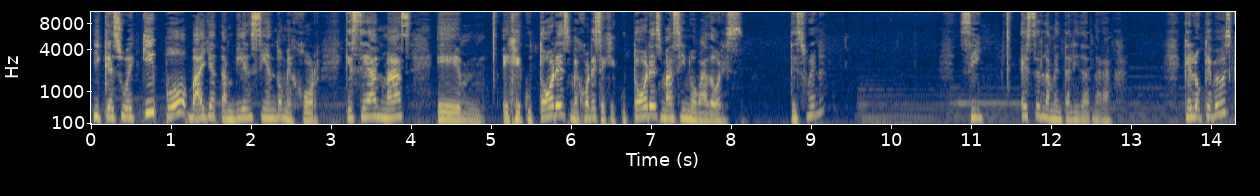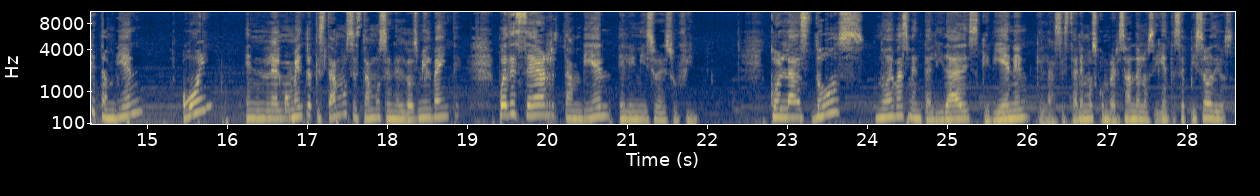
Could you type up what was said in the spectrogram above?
y que su equipo vaya también siendo mejor, que sean más em, ejecutores, mejores ejecutores, más innovadores. ¿Te suena? Sí, esta es la mentalidad naranja. Que lo que veo es que también hoy, en el momento que estamos, estamos en el 2020, puede ser también el inicio de su fin. Con las dos nuevas mentalidades que vienen, que las estaremos conversando en los siguientes episodios,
